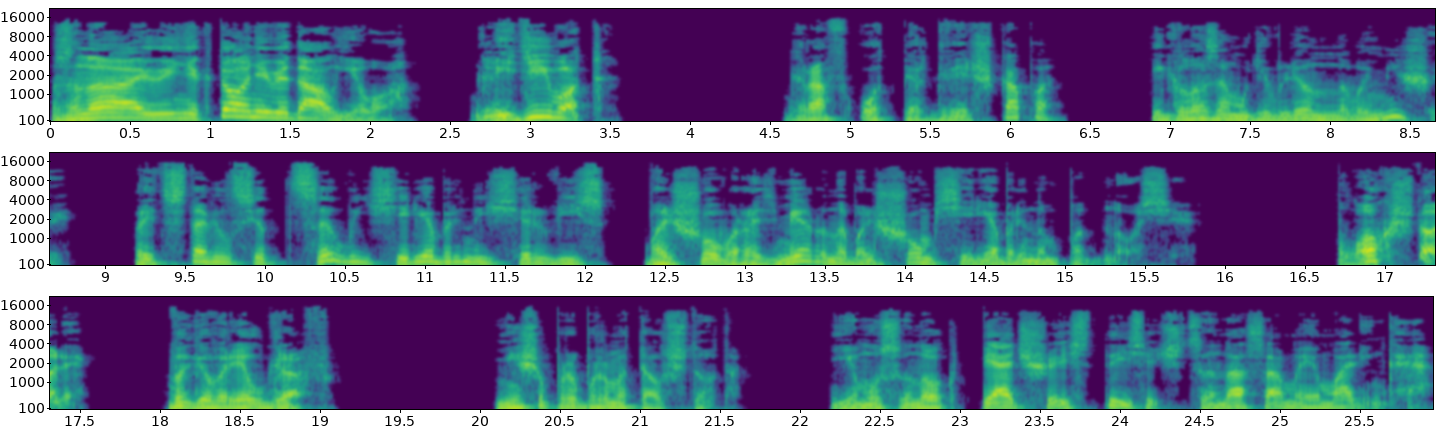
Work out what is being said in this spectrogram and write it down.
Знаю, и никто не видал его. Гляди вот. Граф отпер дверь шкафа, и глазам удивленного Миши представился целый серебряный сервиз большого размера на большом серебряном подносе. — Плохо, что ли? — выговорил граф. Миша пробормотал что-то. Ему, сынок, пять-шесть тысяч, цена самая маленькая.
